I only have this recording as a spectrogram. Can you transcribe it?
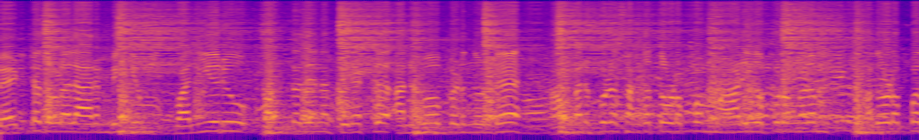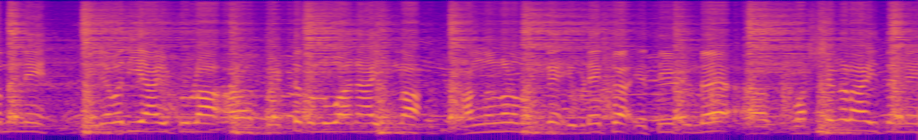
പേട്ടതുള്ളൽ ആരംഭിക്കും. വലിയൊരു ഭക്തജന തിരക്ക് അനുഭവപ്പെടുന്നുണ്ട്. അമ്പലപ്പുഴ സംഘത്തോടൊപ്പം മാളികപ്പുറങ്ങളും അതോടൊപ്പം തന്നെ നിരവധിയായിട്ടുള്ള വെട്ട് പേട്ട അംഗങ്ങളുമൊക്കെ ഇവിടേക്ക് എത്തിയിട്ടുണ്ട്. വർഷങ്ങളായി തന്നെ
